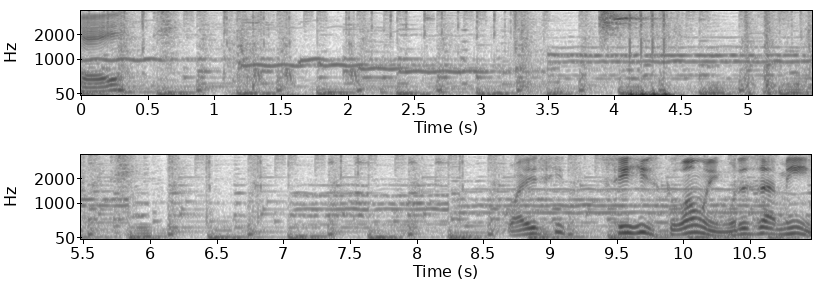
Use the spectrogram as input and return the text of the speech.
Okay. Why is he... See, he's glowing. What does that mean?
